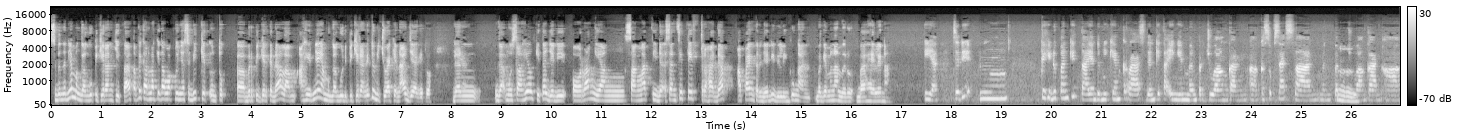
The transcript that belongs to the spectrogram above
sebenarnya mengganggu pikiran kita, tapi karena kita waktunya sedikit untuk eh, berpikir ke dalam, akhirnya yang mengganggu di pikiran itu dicuekin aja gitu, dan nggak mustahil kita jadi orang yang sangat tidak sensitif terhadap apa yang terjadi di lingkungan. Bagaimana menurut Mbak Helena? Iya, jadi mm, kehidupan kita yang demikian keras dan kita ingin memperjuangkan uh, kesuksesan, memperjuangkan uh,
